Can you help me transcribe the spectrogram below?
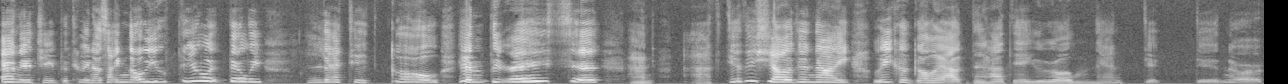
energy between us. I know you feel it, Billy. Let it go. Embrace it. And after the show tonight, we could go out and have a romantic dinner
